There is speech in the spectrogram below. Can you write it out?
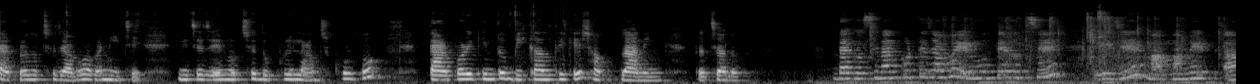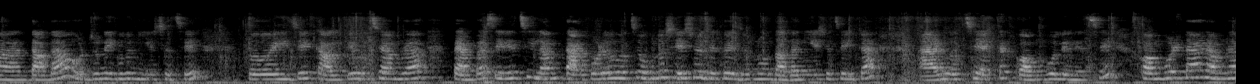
তারপরে হচ্ছে যাব আবার নিচে। নিচে যে হচ্ছে দুপুরে লাঞ্চ করব, তারপরে কিন্তু বিকাল থেকে সব প্ল্যানিং তো চলো। দেখো, স্নান করতে যাব, এর মধ্যে হচ্ছে এই যে মাম্মামের দাদা, ওর জন্য এগুলো নিয়ে এসেছে। তো এই যে কালকে হচ্ছে আমরা প্যাম্পাস এনেছিলাম তারপরে হচ্ছে ওগুলো শেষ হয়ে যেত, এই জন্য দাদা নিয়ে এসেছে এটা। আর হচ্ছে একটা কম্বল এনেছে। কম্বলটা আর আমরা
